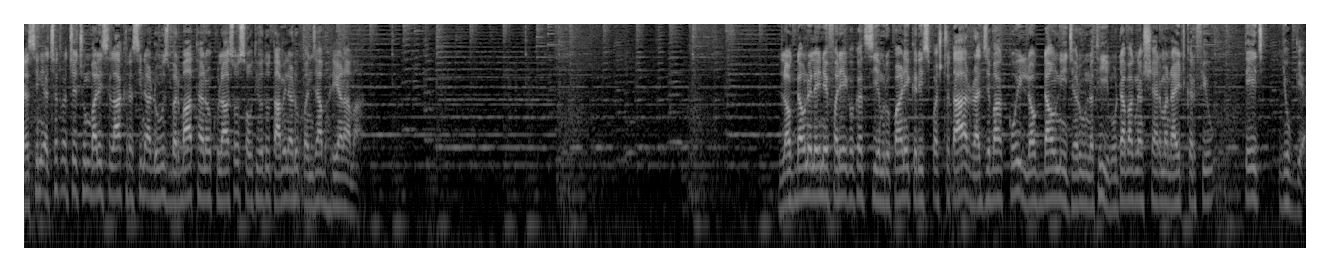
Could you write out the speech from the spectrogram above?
રસીની અછત વચ્ચે ચુમ્બાલીસ લાખ રસીના ડોઝ બરબાદ થયાનો ખુલાસો, સૌથી વધુ તામિલનાડુ, પંજાબ, હરિયાણામાં. લોકડાઉનને લઈને ફરી એક વખત સીએમ રૂપાણી કરી સ્પષ્ટતા, રાજ્યમાં કોઈ લોકડાઉનની જરૂર નથી. મોટાભાગના શહેરમાં નાઇટ કરફ્યુ તેજ યોગ્ય.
